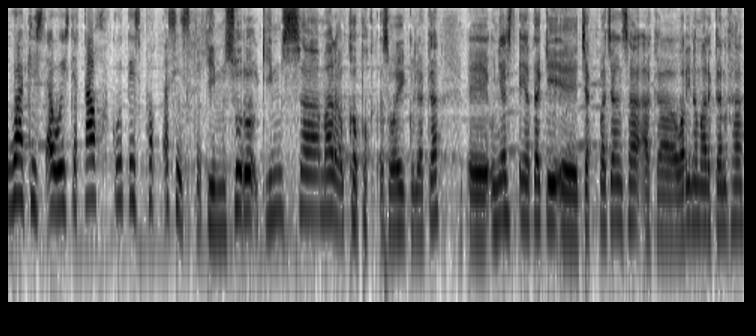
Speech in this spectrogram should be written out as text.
wakist'awisti qawq kutis pok phoq'asisqi kimsuru kimsa mara uqa phoq'asawaykullaqa e, uñas ñataki e e, chaqpachansa aka warina markanqa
